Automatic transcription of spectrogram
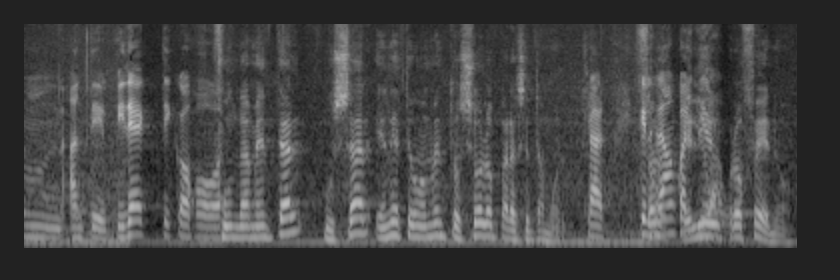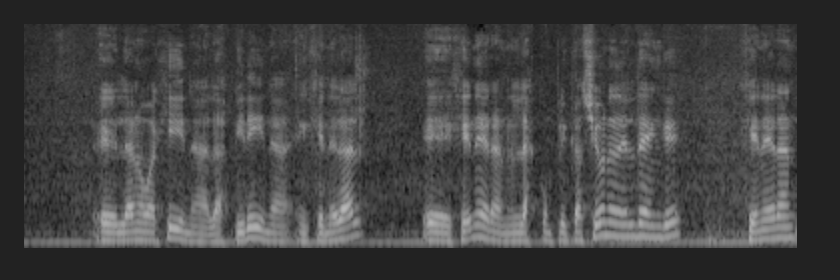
um, antipirécticos o... Fundamental usar en este momento solo paracetamol. Claro, que le dan cualquier... El ibuprofeno, eh, la novargina, la aspirina en general, eh, generan las complicaciones del dengue, generan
